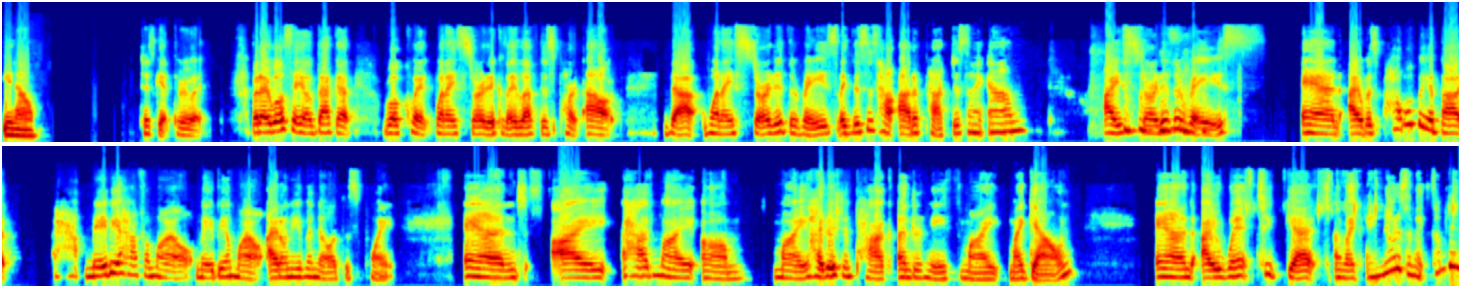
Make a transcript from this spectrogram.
you know, just get through it. But I will say, I'll back up real quick when I started, because I left this part out, that when I started the race, like this is how out of practice I am. I started the race and I was probably about maybe a half a mile, maybe a mile. I don't even know at this point. And I had my um, my hydration pack underneath my my gown, and I went to get. I'm like, I noticed. I'm like, something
